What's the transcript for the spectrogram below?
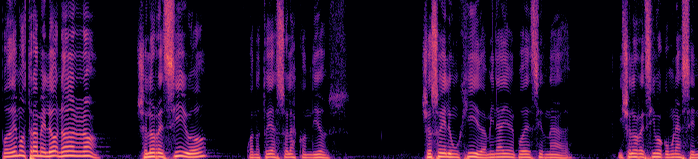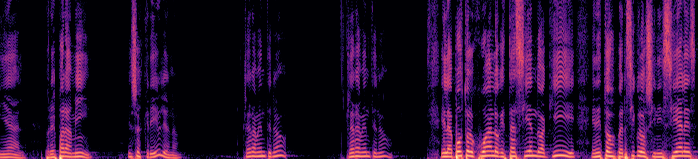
¿podés mostrármelo? No, no, no. Yo lo recibo cuando estoy a solas con Dios. Yo soy el ungido, a mí nadie me puede decir nada. Y yo lo recibo como una señal. Pero es para mí. ¿Eso es creíble o no? Claramente no. Claramente no. El apóstol Juan lo que está haciendo aquí en estos versículos iniciales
